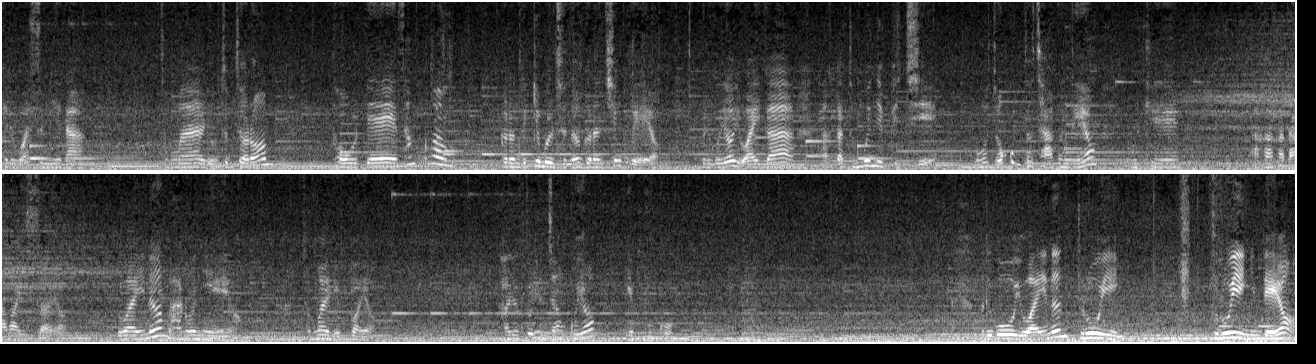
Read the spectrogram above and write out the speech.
데리고 왔습니다. 정말 요즘처럼 더울 때 상큼한 그런 느낌을 주는 그런 친구예요. 그리고요, 이 아이가 아까 둥근잎 빛이 이거 조금 더 작은데요. 이렇게 아가가 나와 있어요. 이 아이는 만 원이에요. 정말 예뻐요. 가격도 괜찮고요. 예쁘고. 그리고 이 아이는 드로잉. 드로잉인데요.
